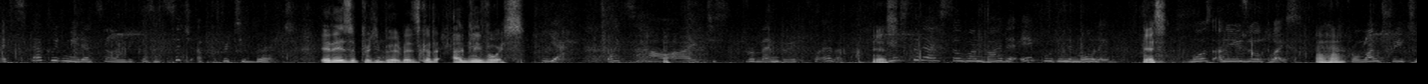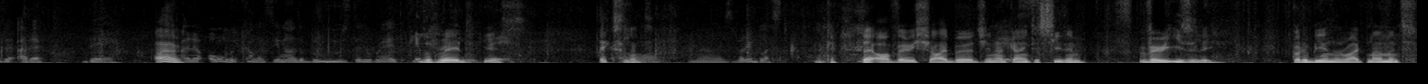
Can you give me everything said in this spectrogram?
It stuck with me that sound because it's such a pretty bird. It is a pretty bird, but it's got an ugly voice. Yeah, that's how I just remember it forever. Yes. Yesterday I saw one by the airport in the morning. Yes. Most unusual place. Uh huh. From one tree to the other there. Oh, And all the colors, you know, the blues, the red. the red. Yes. Excellent. Oh, no, I was very blessed. Okay. They are very shy birds. You're not going to see them very easily. Got to be in the right moment,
